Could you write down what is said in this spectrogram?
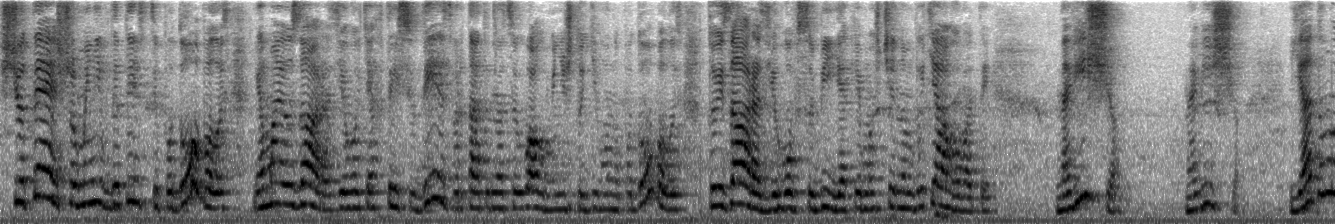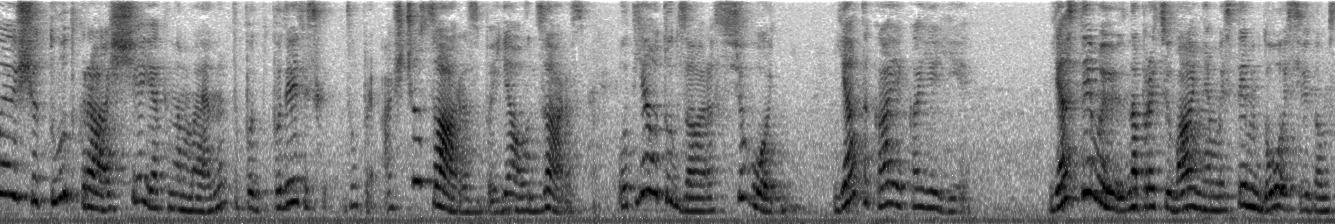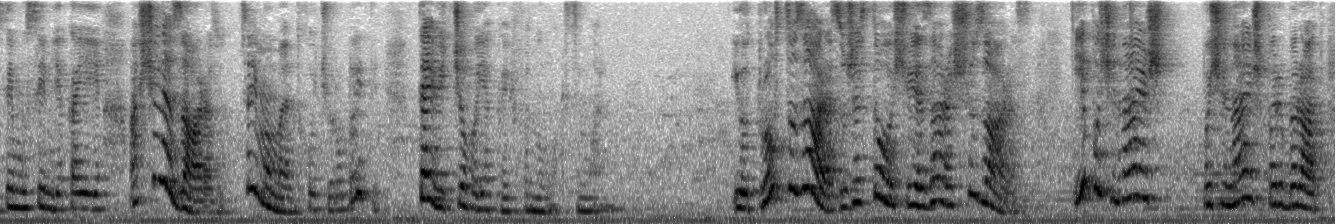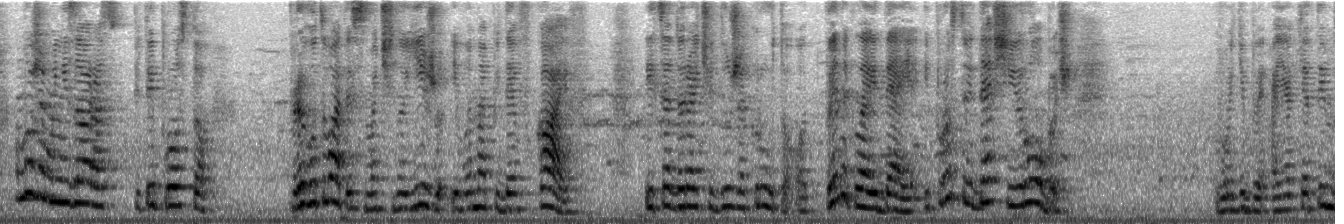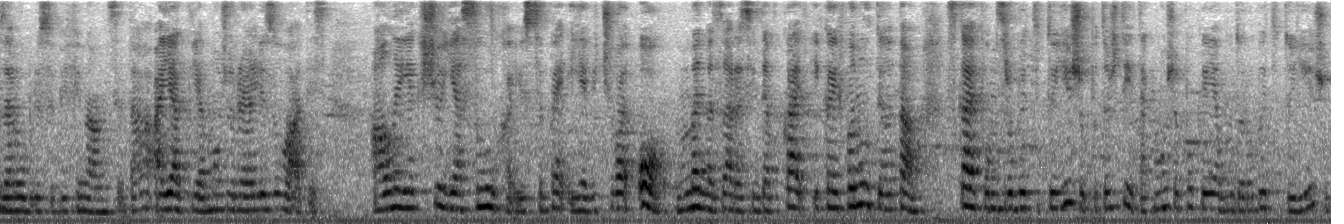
що те, що мені в дитинстві подобалось, я маю зараз його тягти сюди, звертати на це увагу, мені ж тоді воно подобалось, то і зараз його в собі якимось чином витягувати. Навіщо? Навіщо? Я думаю, що тут краще, як на мене, подивитись, добре, а що зараз би я от зараз? От я отут зараз, сьогодні, я така, яка я є. Я з тими напрацюваннями, з тим досвідом, з тим усім, яка я є. А що я зараз, в цей момент хочу робити, те, від чого я кайфану максимально. І от просто зараз, уже з того, що я зараз, що зараз. І починаєш, починаєш перебирати. А може мені зараз піти просто приготувати смачну їжу, і вона піде в кайф. І це, до речі, дуже круто. От виникла ідея, і просто йдеш і робиш. Вроді би, а як я тим зароблю собі фінанси, та? а як я можу реалізуватись? Але якщо я слухаю себе і я відчуваю, о, в мене зараз йде в кайф, і кайфанути отам, з кайфом зробити ту їжу, подожди, так може, поки я буду робити ту їжу,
